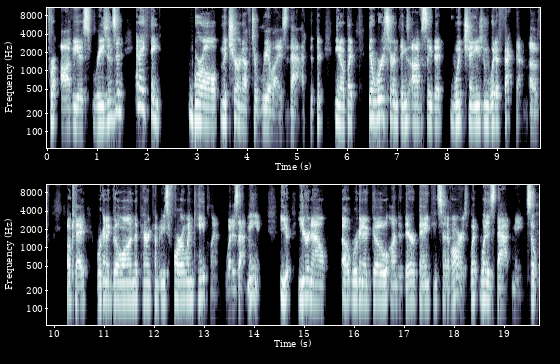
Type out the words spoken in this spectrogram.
for obvious reasons and and I think we're all mature enough to realize that that there, you know but there were certain things obviously that would change and would affect them of okay, we're going to go on the parent company's 401k plan. What does that mean? You're, you're now, uh, we're going to go onto their bank instead of ours. What, what does that mean? So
